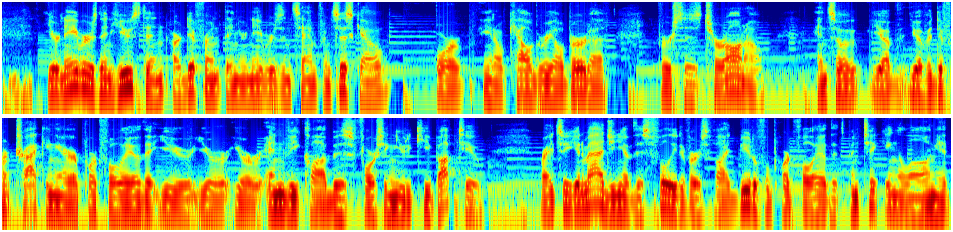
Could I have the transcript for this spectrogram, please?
your neighbors in Houston are different than your neighbors in San Francisco or you know Calgary, Alberta versus Toronto and so you have you have a different tracking error portfolio that your your your envy club is forcing you to keep up to right? So you can imagine you have this fully diversified, beautiful portfolio that's been ticking along at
